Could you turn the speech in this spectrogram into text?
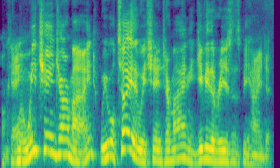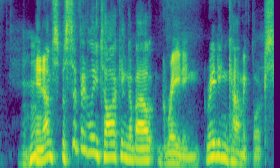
Okay. When we change our mind, we will tell you that we changed our mind and give you the reasons behind it. Mm-hmm. And I'm specifically talking about grading, grading comic books.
